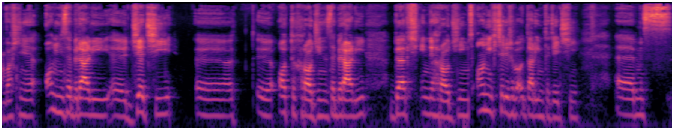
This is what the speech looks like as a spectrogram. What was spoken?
właśnie oni zabierali e, dzieci e, e, od tych rodzin, zabierali do jakichś innych rodzin, więc oni chcieli, żeby oddali im te dzieci. E, więc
